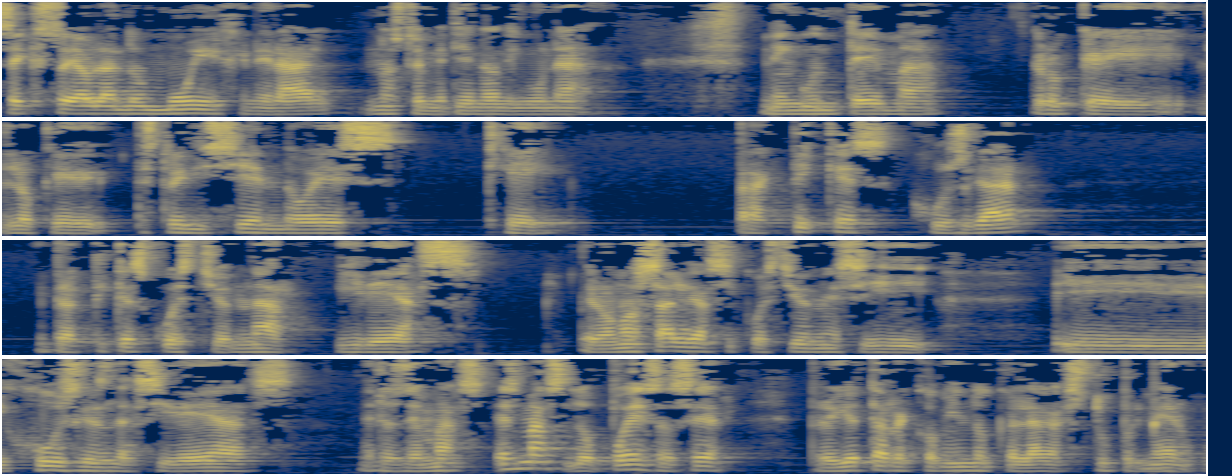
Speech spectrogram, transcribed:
Sé que estoy hablando muy en general, no estoy metiendo ninguna, ningún tema. Creo que lo que te estoy diciendo es que practiques juzgar y practiques cuestionar ideas, pero no salgas y cuestiones y, y juzgues las ideas de los demás. Es más, lo puedes hacer, pero yo te recomiendo que lo hagas tú primero.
